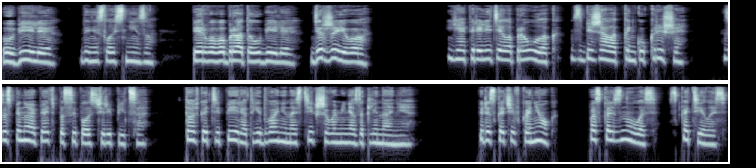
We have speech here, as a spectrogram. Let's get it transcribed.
«Убили!» — донеслось снизу. «Первого брата убили! Держи его!» Я перелетела проулок, сбежала к коньку крыши. За спиной опять посыпалась черепица. Только теперь от едва не настигшего меня заклинания. Перескочив конек, поскользнулась, скатилась.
